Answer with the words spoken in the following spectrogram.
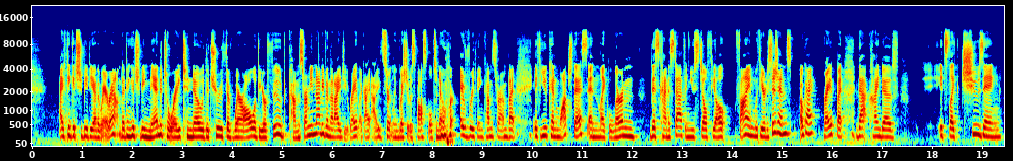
I think it should be the other way around. I think it should be mandatory to know the truth of where all of your food comes from. I mean, not even that I do, right? Like, I, I, certainly wish it was possible to know where everything comes from. But if you can watch this and like learn this kind of stuff and you still feel fine with your decisions, okay, right? But that kind of, it's like choosing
